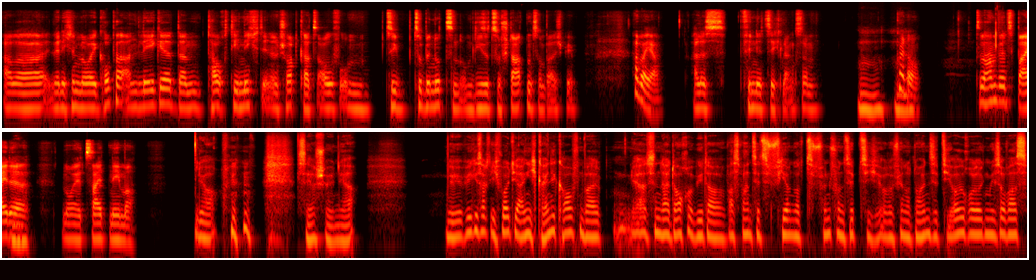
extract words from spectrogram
aber wenn ich 'ne neue Gruppe anlege, dann taucht die nicht in den Shortcuts auf, um sie zu benutzen, um diese zu starten zum Beispiel. Aber ja, alles findet sich langsam. Mhm, mhm. Genau. So haben wir jetzt Ja. beide neue Zeitnehmer. Ja, sehr schön, ja. Wie gesagt, ich wollte ja eigentlich keine kaufen, weil, ja, es sind halt auch wieder was waren's jetzt, 475 oder 479 € irgendwie so was.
